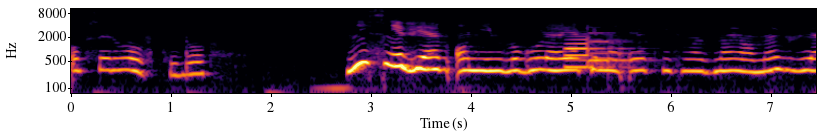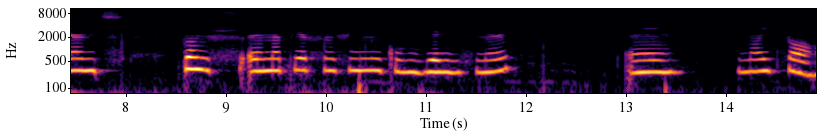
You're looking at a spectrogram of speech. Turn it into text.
obserwowcy, bo nic nie wiem o nim w ogóle, jakie ma, jakich ma znajomych, więc to już e, na pierwszym filmiku widzieliśmy. E, No i co?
